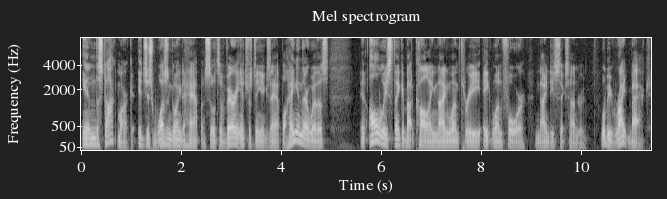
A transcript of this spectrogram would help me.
in the stock market. It just wasn't going to happen. So it's a very interesting example. Hang in there with us and always think about calling 913 814 9600. We'll be right back.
